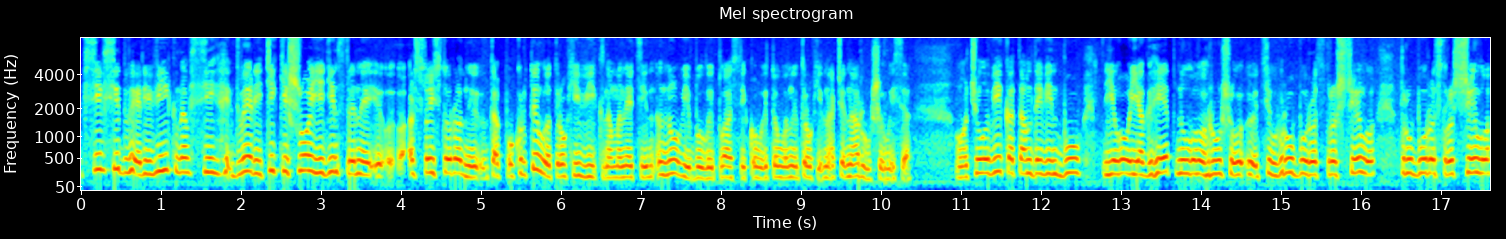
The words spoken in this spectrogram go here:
Всі всі двері, вікна, всі двері, тільки що єдине, з тої сторони так покрутило трохи вікна. Мене ці нові були пластикові, то вони трохи наче нарушилися. О, чоловіка там, де він був, його як гепнуло, грушу е, цю грубу розтрощило, трубу розтрощило,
